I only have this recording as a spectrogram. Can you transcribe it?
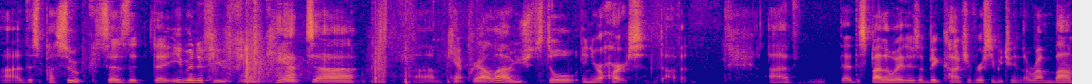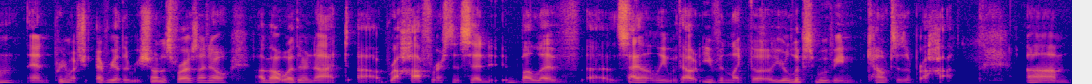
uh, this pasuk says that, that, even if you, if you can't um, can't pray out loud, you should still in your heart daven. Uh, this, by the way, there's a big controversy between the Rambam and pretty much every other Rishon, as far as I know, about whether or not uh, bracha, for instance, said balev uh, silently without even like the your lips moving counts as a bracha. Um,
